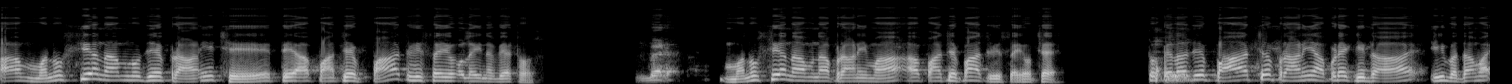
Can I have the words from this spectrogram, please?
આ મનુષ્ય નામનું જે પ્રાણી છે તે આ પાંચે પાંચ વિષયો લઈને બેઠો છે. મનુષ્ય નામના પ્રાણીમાં આ પાંચે પાંચ વિષયો છે. તો પેલા જે પાંચ પ્રાણી આપણે કીધા એ બધામાં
